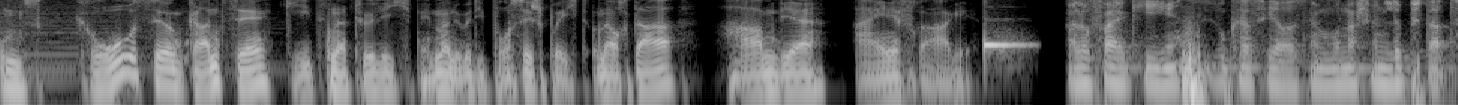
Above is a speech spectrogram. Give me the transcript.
Ums Große und Ganze geht es natürlich, wenn man über die Bosse spricht. Und auch da haben wir eine Frage. Hallo Falki, Lukas hier aus dem wunderschönen Lippstadt.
